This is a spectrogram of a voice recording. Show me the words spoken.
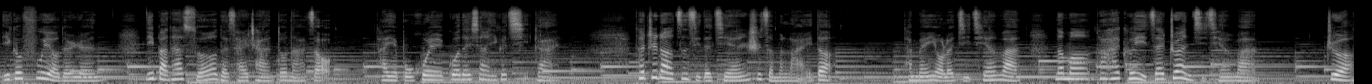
一个富有的人，你把他所有的财产都拿走，他也不会过得像一个乞丐。他知道自己的钱是怎么来的。他没有了几千万，那么他还可以再赚几千万。这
